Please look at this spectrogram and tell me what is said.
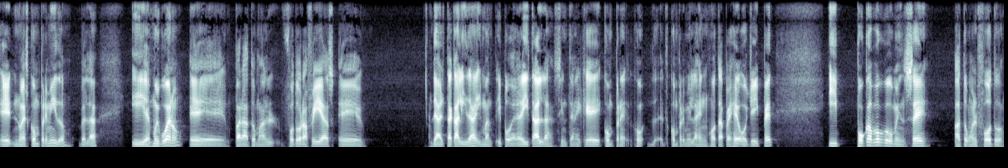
eh, es comprimido, ¿verdad? Y es muy bueno eh, para tomar fotografías eh, de alta calidad y, y, poder editarlas sin tener que comprimirlas en JPG o JPEG. Y poco a poco comencé a tomar fotos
